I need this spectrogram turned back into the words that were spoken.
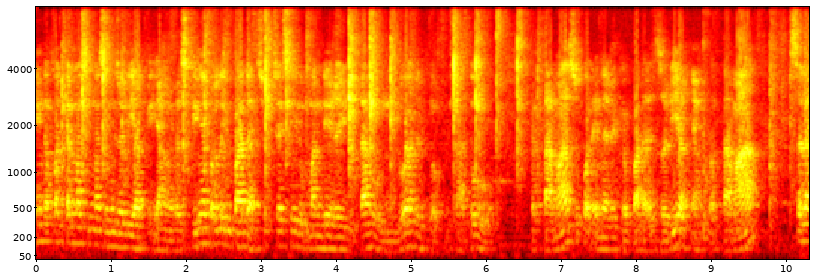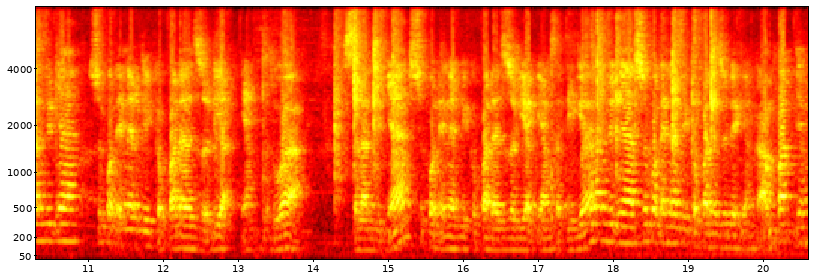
yang dapatkan masing-masing zodiak yang rezekinya berlimpah dan sukses hidup mandiri di tahun 2021 pertama support energi kepada zodiak yang pertama. Selanjutnya support energi kepada zodiak yang kedua. Selanjutnya support energi kepada zodiak yang ketiga. Selanjutnya support energi kepada zodiak yang keempat yang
